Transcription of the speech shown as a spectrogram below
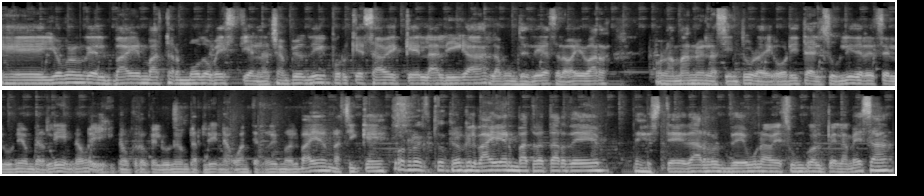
Eh, yo creo que el Bayern va a estar modo bestia en la Champions League porque sabe que la liga, la Bundesliga se la va a llevar con la mano en la cintura. Digo, ahorita el sublíder es el Unión Berlín, ¿no? Y no creo que el Unión Berlín aguante el ritmo del Bayern, así que Correcto. creo que el Bayern va a tratar de este, dar de una vez un golpe en la mesa.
